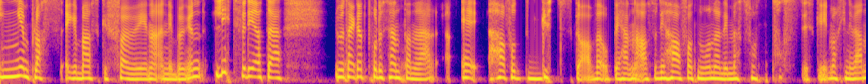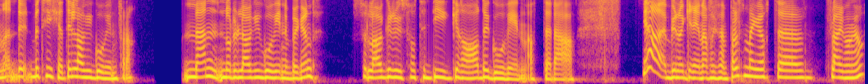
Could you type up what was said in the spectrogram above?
ingen plass jeg er mer skuffa over viner enn i Burgund. Litt fordi at det, du må tenke at produsentene der er, har fått Guds gave oppi hendene. Altså, de har fått noen av de mest fantastiske vinmarkene i verden. Det betyr ikke at de lager god vin for det. Men når du lager god vin i Burgund, så lager du så til de grader god vin at det der Ja, jeg begynner å grine, for eksempel, som jeg har gjort uh, flere ganger.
